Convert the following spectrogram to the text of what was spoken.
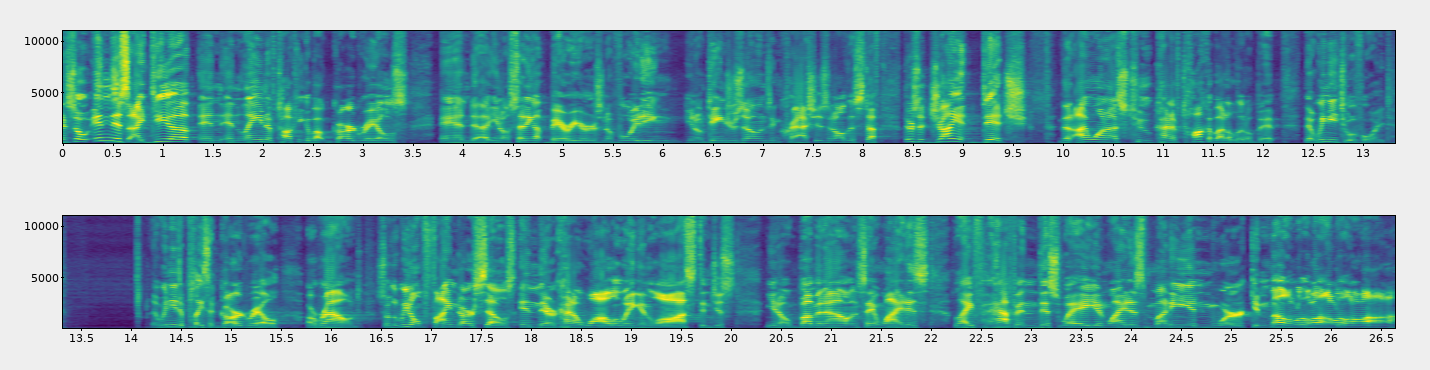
And so, in this idea and, and lane of talking about guardrails and uh, you know setting up barriers and avoiding you know danger zones and crashes and all this stuff, there's a giant ditch that I want us to kind of talk about a little bit that we need to avoid. that we need to place a guardrail around so that we don't find ourselves in there kind of wallowing and lost and just you know bumming out and saying why does life happen this way and why does money and work and blah blah blah blah blah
